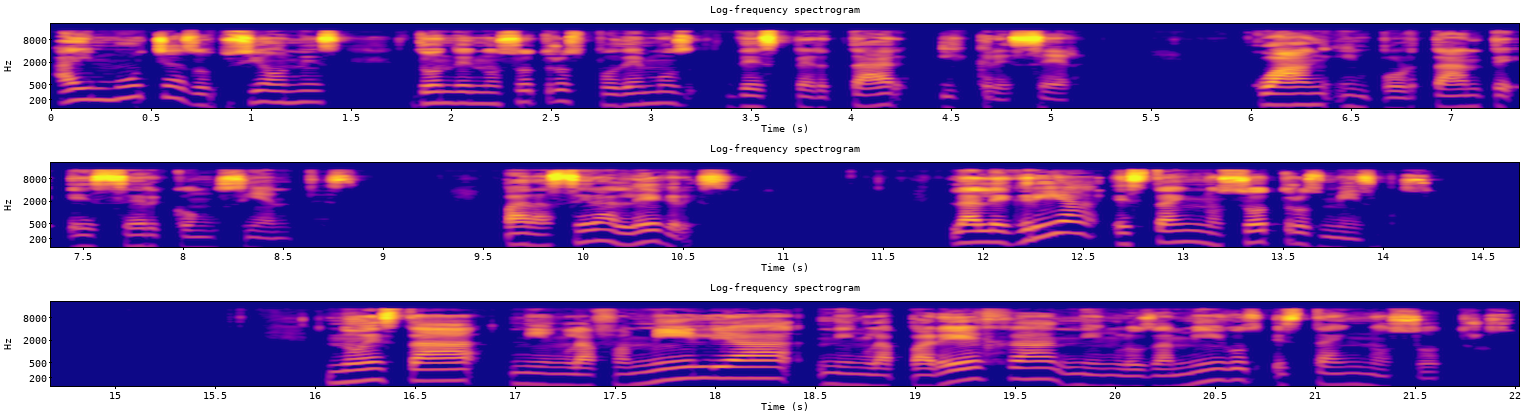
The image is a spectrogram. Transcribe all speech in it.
Hay muchas opciones donde nosotros podemos despertar y crecer cuán importante es ser conscientes, para ser alegres. La alegría está en nosotros mismos. No está ni en la familia, ni en la pareja, ni en los amigos, está en nosotros.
